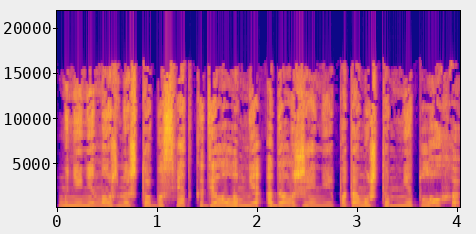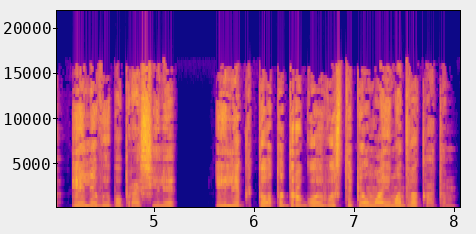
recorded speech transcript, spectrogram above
Мне не нужно, чтобы Светка делала мне одолжение, потому что мне плохо или вы попросили, или кто-то другой выступил моим адвокатом.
